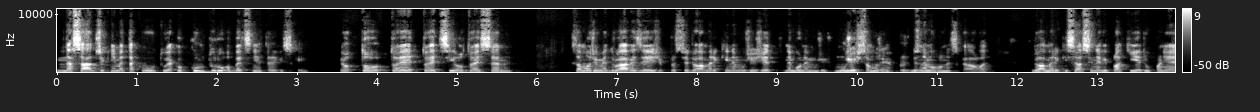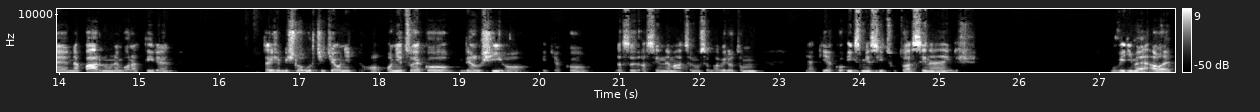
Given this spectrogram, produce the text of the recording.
nasát, řekněme, takovou tu jako kulturu obecně té whisky. Jo, to, to, je, to je cíl, to je sen. Samozřejmě druhá věc je, že prostě do Ameriky nemůžeš jet, nebo nemůžeš, můžeš samozřejmě, proč bys nemohl dneska, ale do Ameriky se asi nevyplatí jet úplně na pár dnů nebo na týden, takže by šlo určitě o, ně, o, o něco jako delšího, byť jako zase asi nemá cenu se bavit o tom nějaký jako x měsíců, to asi ne, když uvidíme, ale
